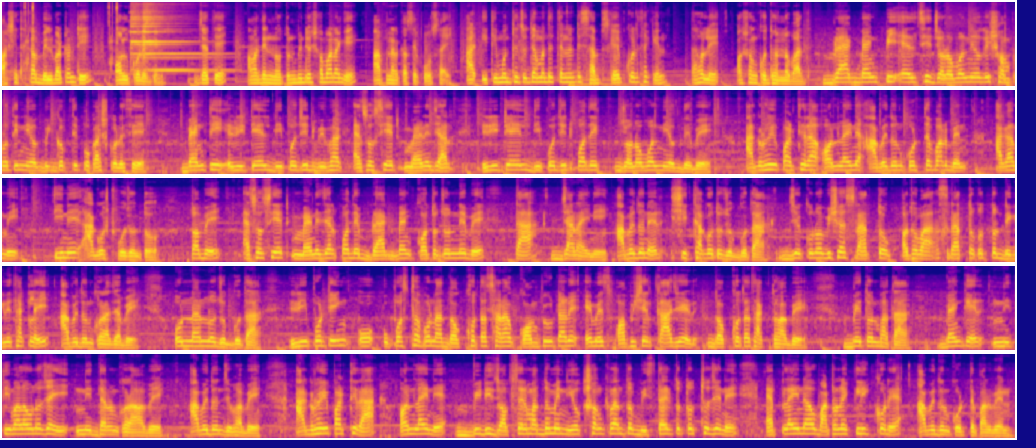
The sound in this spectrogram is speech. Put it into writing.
পাশে থাকা বেল বাটনটি অল করে দিন, যাতে আমাদের নতুন ভিডিও সবার আগে আপনার কাছে পৌঁছায়। আর ইতিমধ্যে যদি আমাদের চ্যানেলটি সাবস্ক্রাইব করে থাকেন, তাহলে অসংখ্য ধন্যবাদ। ব্র্যাক ব্যাংক পিএলসি জনবল নিয়োগে সম্প্রতি নিয়োগ বিজ্ঞপ্তি প্রকাশ করেছে। ব্যাংকটি রিটেল ডিপোজিট বিভাগ অ্যাসোসিয়েট ম্যানেজার রিটেল ডিপোজিট পদে জনবল নিয়োগ দেবে। আগ্রহী প্রার্থীরা অনলাইনে আবেদন করতে পারবেন আগামী তিনে আগস্ট পর্যন্ত। তবে অ্যাসোসিয়েট ম্যানেজার পদে ব্র্যাক ব্যাংক কতজন নেবে তা জানায়নি। আবেদনের শিক্ষাগত যোগ্যতা যে কোনো বিষয়ে স্নাতক অথবা স্নাতকোত্তর ডিগ্রি থাকলেই আবেদন করা যাবে। অন্যান্য যোগ্যতা, রিপোর্টিং ও উপস্থাপনা দক্ষতা ছাড়াও কম্পিউটারে এমএস অফিসের কাজের দক্ষতা থাকতে হবে। বেতন ভাতা ব্যাংকের নীতিমালা অনুযায়ী নির্ধারণ করা হবে। আবেদন যেভাবে। আগ্রহী প্রার্থীরা অনলাইনে বিডি জবসের মাধ্যমে নিয়োগ সংক্রান্ত বিস্তারিত তথ্য জেনে অ্যাপ্লাই নাও বাটনে ক্লিক করে আবেদন করতে পারবেন।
